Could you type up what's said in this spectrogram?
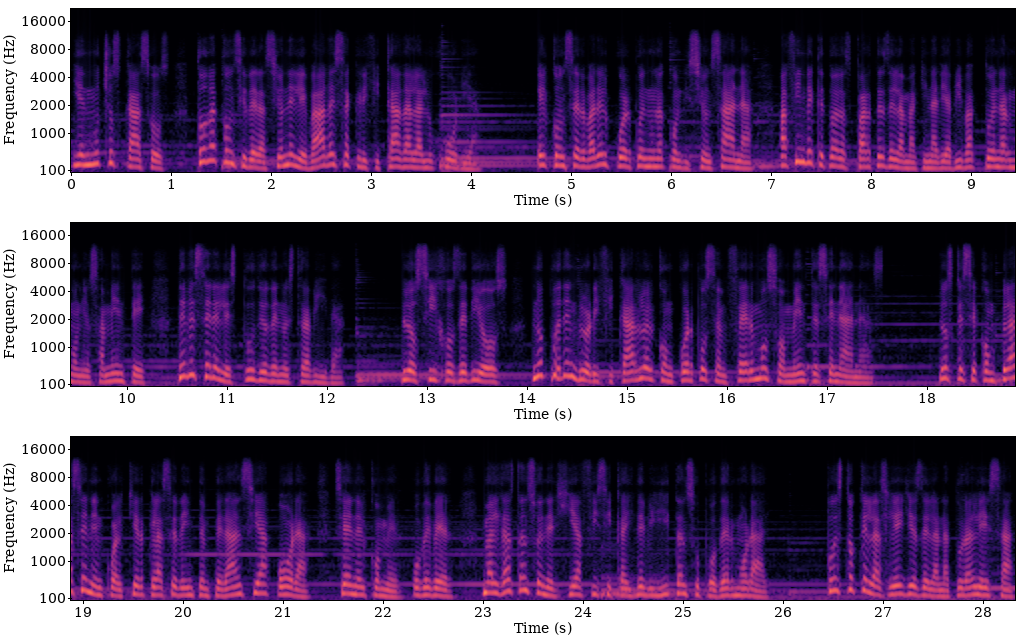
y en muchos casos, toda consideración elevada es sacrificada a la lujuria. El conservar el cuerpo en una condición sana, a fin de que todas las partes de la maquinaria viva actúen armoniosamente, debe ser el estudio de nuestra vida. Los hijos de Dios no pueden glorificarlo con cuerpos enfermos o mentes enanas. Los que se complacen en cualquier clase de intemperancia, ora, sea en el comer o beber, malgastan su energía física y debilitan su poder moral. Puesto que las leyes de la naturaleza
